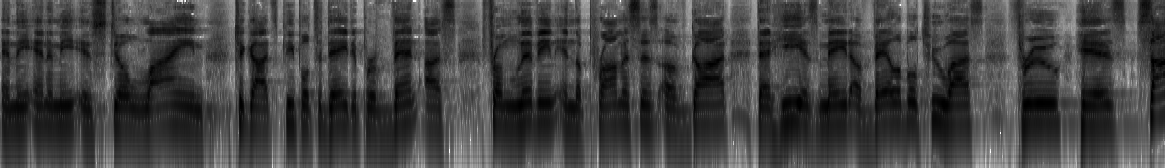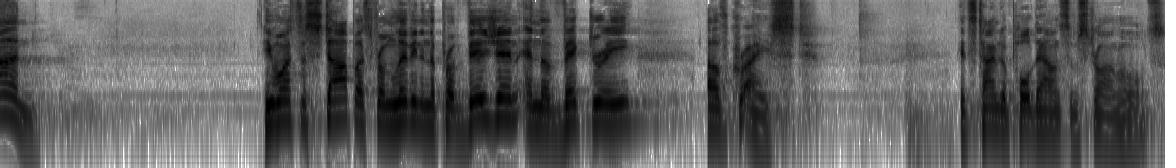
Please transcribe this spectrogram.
And the enemy is still lying to God's people today to prevent us from living in the promises of God that He has made available to us through His Son. He wants to stop us from living in the provision and the victory of Christ. It's time to pull down some strongholds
